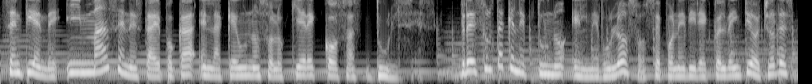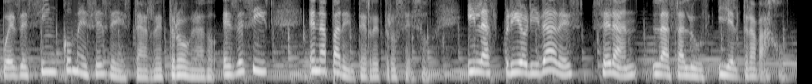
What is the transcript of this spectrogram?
Se entiende, y más en esta época en la que uno solo quiere cosas dulces. Resulta que Neptuno, el nebuloso, se pone directo el 28 después de cinco meses de estar retrógrado, es decir, en aparente retroceso. Y las prioridades serán la salud y el trabajo.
